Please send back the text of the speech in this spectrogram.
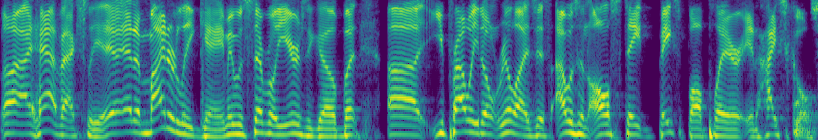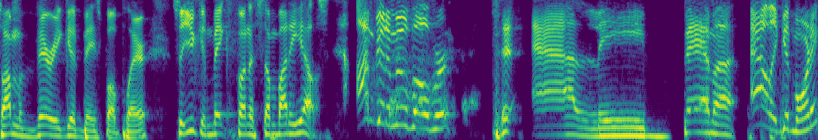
Uh, I have actually at a minor league game. It was several years ago, but uh, you probably don't realize this. I was an all-state baseball player in high school, so I'm a very good baseball player. So you can make fun of somebody else. I'm going to move over to Alabama. Allie, good morning.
